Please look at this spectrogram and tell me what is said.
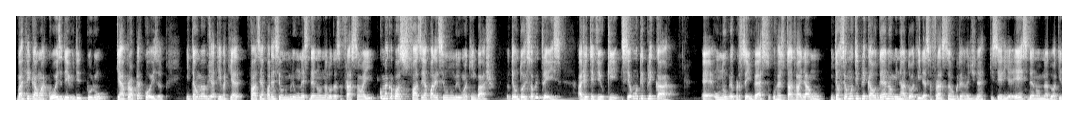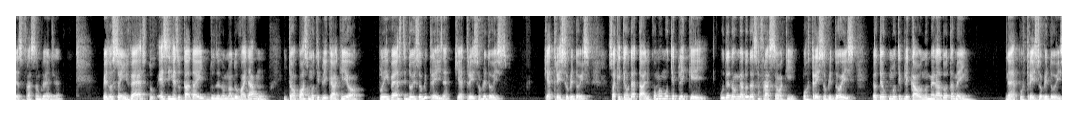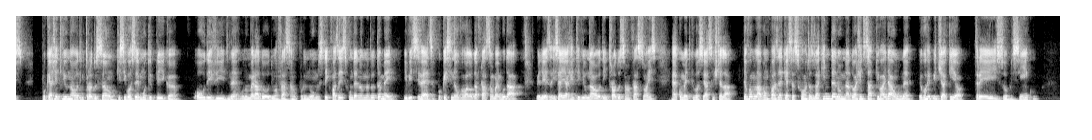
vai ficar uma coisa dividido por 1, que é a própria coisa. Então, meu objetivo aqui é fazer aparecer o número 1 nesse denominador dessa fração aí. Como é que eu posso fazer aparecer o número 1 aqui embaixo? Eu tenho 2 sobre 3. A gente viu que se eu multiplicar é, um número para ser inverso, o resultado vai dar 1. Então, se eu multiplicar o denominador aqui dessa fração grande, né, que seria esse denominador aqui dessa fração grande, né, pelo seu inverso, esse resultado aí do denominador vai dar 1. Então, eu posso multiplicar aqui, ó, para o inverso de 2 sobre 3, né, que é 3 sobre 2, que é 3 sobre 2. Só que tem um detalhe, como eu multipliquei o denominador dessa fração aqui por 3 sobre 2, eu tenho que multiplicar o numerador também, né, por 3 sobre 2. Porque a gente viu na aula de introdução que se você multiplica ou divide né, o numerador de uma fração por um número, você tem que fazer isso com o denominador também, e vice-versa, porque senão o valor da fração vai mudar, beleza? Isso aí a gente viu na aula de introdução a frações, recomendo que você assista lá. Então vamos lá, vamos fazer aqui essas contas. Aqui no denominador a gente sabe que vai dar 1, né? Eu vou repetir aqui, ó, 3 sobre 5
